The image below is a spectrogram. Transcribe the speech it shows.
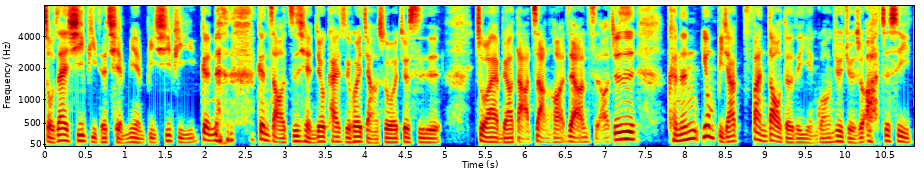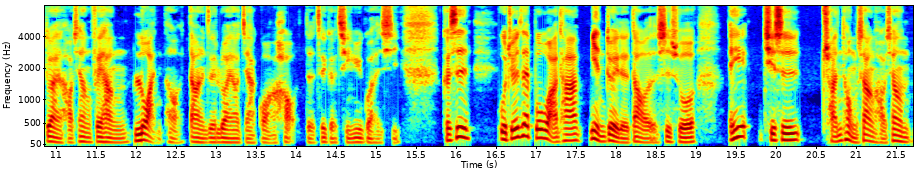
走在嬉皮的前面，比嬉皮更 更早之前就开始会讲说，就是做爱不要打仗哈，这样子哦，就是可能用比较泛道德的眼光，就觉得说啊，这是一段好像非常乱哈，当然这乱要加挂号的这个情欲关系。可是我觉得在波娃他面对得到的是说，哎，其实传统上好像。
